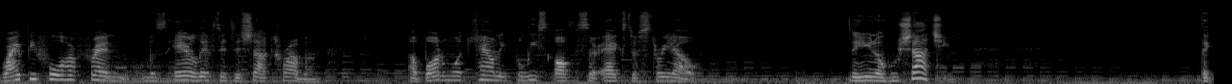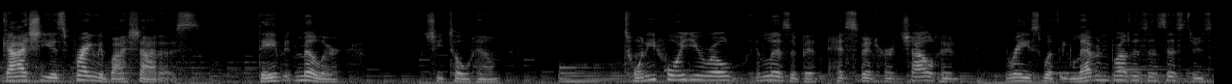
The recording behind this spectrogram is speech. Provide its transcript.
Right before her friend was airlifted to shock trauma, a Baltimore County police officer asked her straight out, Do you know who shot you? The guy she is pregnant by shot us. David Miller, she told him. 24 year old Elizabeth had spent her childhood raised with 11 brothers and sisters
